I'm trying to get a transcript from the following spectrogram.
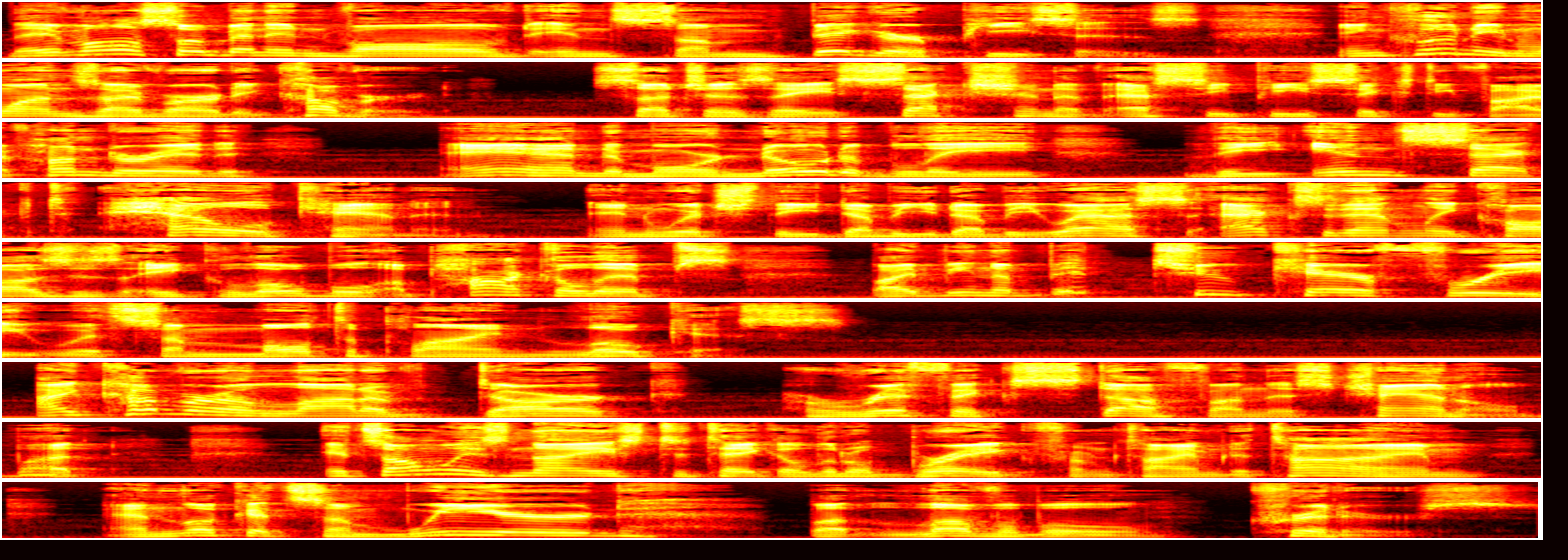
They've also been involved in some bigger pieces, including ones I've already covered, such as a section of SCP 6500, and more notably, the Insect Hell Cannon, in which the WWS accidentally causes a global apocalypse by being a bit too carefree with some multiplying locusts. I cover a lot of dark, horrific stuff on this channel, but it's always nice to take a little break from time to time and look at some weird but lovable critters.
